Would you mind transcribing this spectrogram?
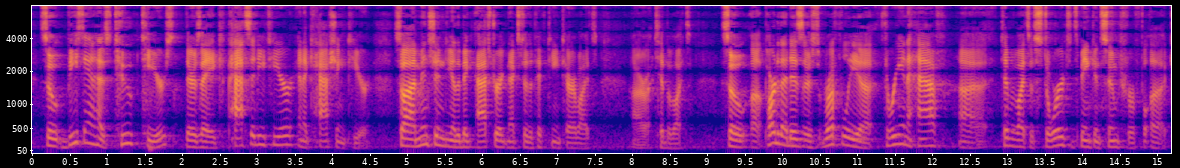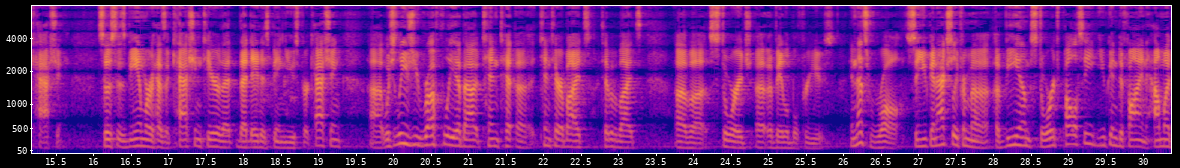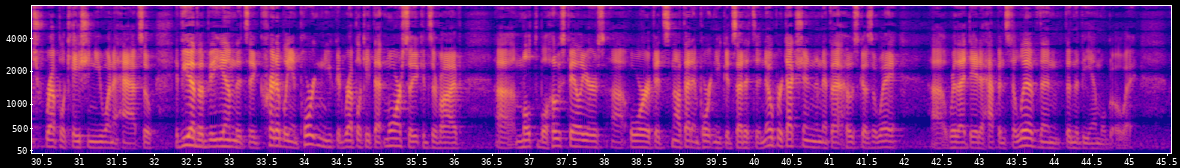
So vSAN has two tiers. There's a capacity tier and a caching tier. So I mentioned you know the big asterisk next to the 15 terabytes or terabytes. So uh, part of that is there's roughly uh, three and a half uh, terabytes of storage that's being consumed for uh, caching. So this is VMware has a caching tier that that data is being used for caching, uh, which leaves you roughly about 10, te- uh, 10 terabytes, terabytes of storage available for use. And that's raw. So you can actually, from a, a VM storage policy, you can define how much replication you want to have. So if you have a VM that's incredibly important, you could replicate that more so it can survive uh, multiple host failures, uh, or if it's not that important, you could set it to no protection, and if that host goes away, uh, where that data happens to live, then, then the VM will go away.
